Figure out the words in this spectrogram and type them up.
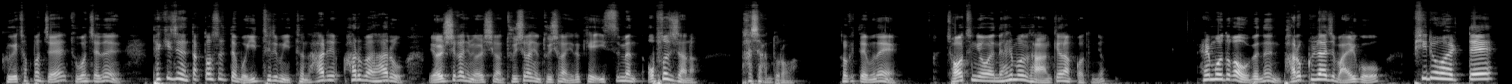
그게 첫 번째. 두 번째는 패키지는 딱 떴을 때 뭐 이틀이면 이틀, 하루, 하루면 하루, 10시간이면 10시간, 2시간이면 2시간 이렇게 있으면 없어지잖아. 다시 안 돌아와. 그렇기 때문에 저 같은 경우에는 헬모드 다 안 깨놨거든요. 헬모드가 오면은 바로 클리어하지 말고 필요할 때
